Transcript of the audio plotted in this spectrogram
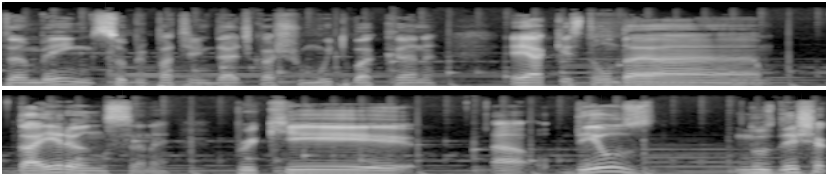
também sobre paternidade que eu acho muito bacana é a questão da, da herança, né? Porque a- Deus nos deixa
